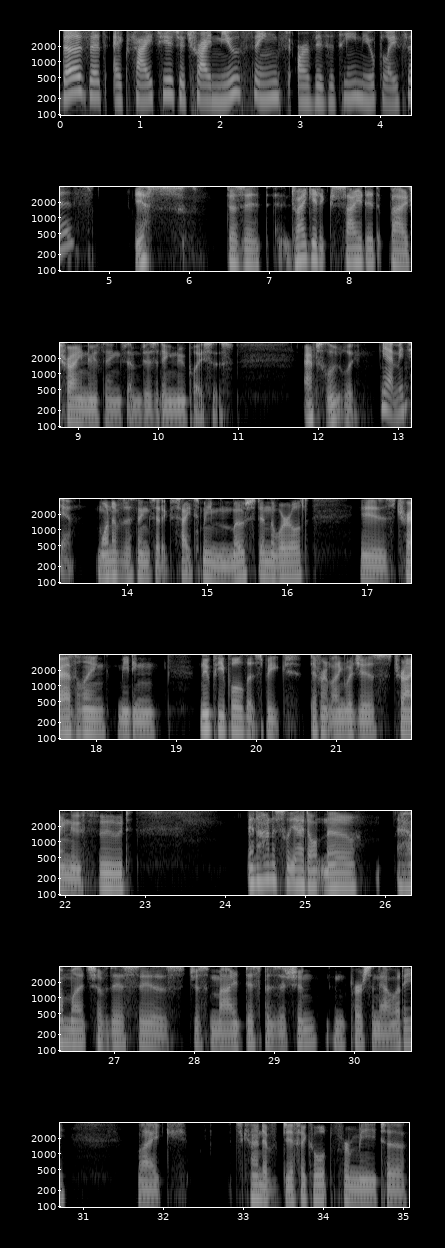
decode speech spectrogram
does it excite you to try new things or visiting new places? Yes. Does it, do I get excited by trying new things and visiting new places? Absolutely. Yeah, me too. one of the things that excites me most in the world is traveling, meeting new people that speak different languages, trying new food. And honestly, I don't know how much of this is just my disposition and personality. Like, it's kind of difficult for me to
